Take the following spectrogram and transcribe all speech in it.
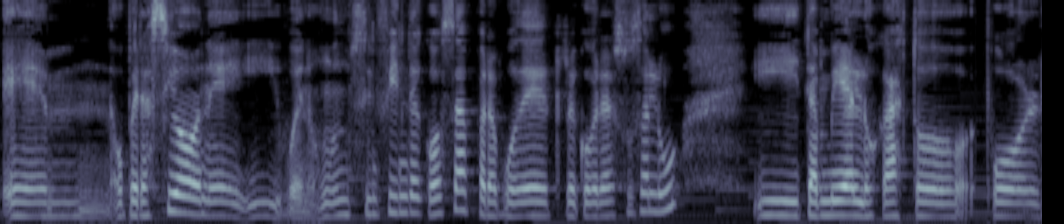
em, operaciones y bueno, un sinfín de cosas para poder recobrar su salud y también los gastos por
